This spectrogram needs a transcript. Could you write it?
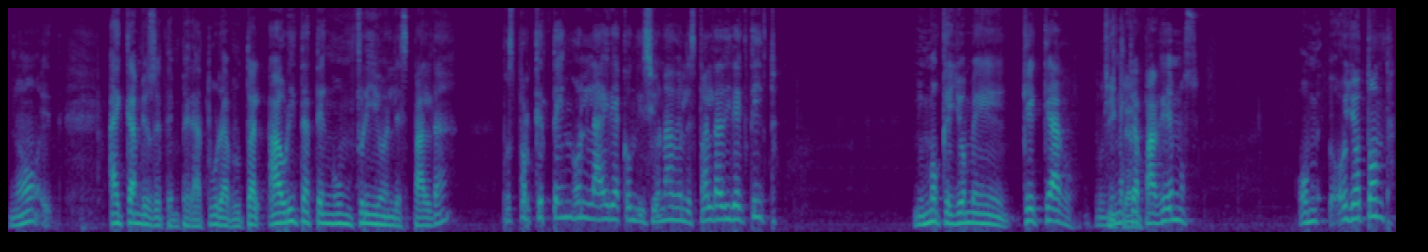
¿no? Hay cambios de temperatura brutal. Ahorita tengo un frío en la espalda, pues porque tengo el aire acondicionado en la espalda directito. Mismo que yo me... ¿Qué, qué hago? Pues mismo que apaguemos. O, yo tonta,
